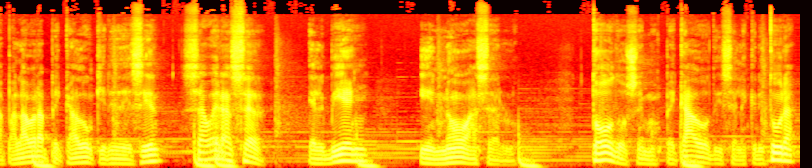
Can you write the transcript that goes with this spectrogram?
La palabra pecado quiere decir saber hacer el bien y no hacerlo. Todos hemos pecado, dice la Escritura,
